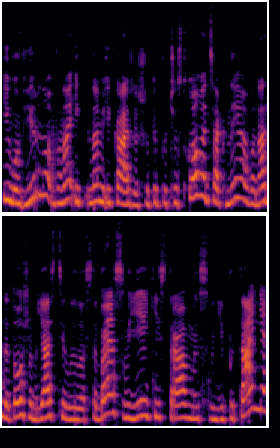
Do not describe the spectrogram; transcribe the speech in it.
імовірно, вона і нам і каже, що типу частково ця книга вона для того, щоб я зцілила себе, свої якісь травми, свої питання.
